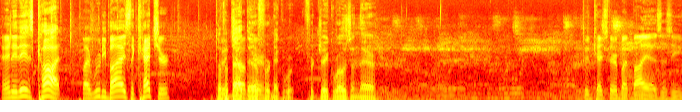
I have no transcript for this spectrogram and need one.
and it is caught by Rudy Baez, the catcher. Tough Good job there, there. for Nick for Jake Rosen there. Good catch there by Baez as he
